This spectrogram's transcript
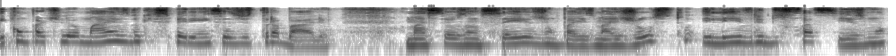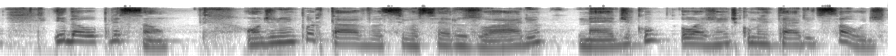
e compartilhou mais do que experiências de trabalho, mas seus anseios de um país mais justo e livre do fascismo e da opressão, onde não importava se você era usuário, médico ou agente comunitário de saúde,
